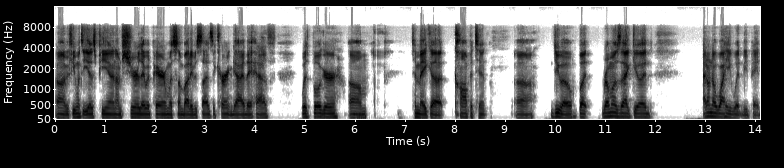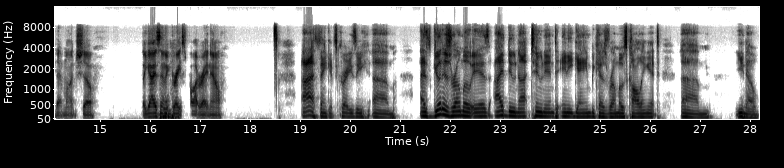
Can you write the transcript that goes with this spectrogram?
Um, if you went to ESPN, I'm sure they would pair him with somebody besides the current guy they have with Booger um, to make a competent uh, duo. But Romo's that good. I don't know why he wouldn't be paid that much. So the guy's in a great spot right now. I think it's crazy. Um, as good as Romo is, I do not tune into any game because Romo's calling it. Um, you know,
